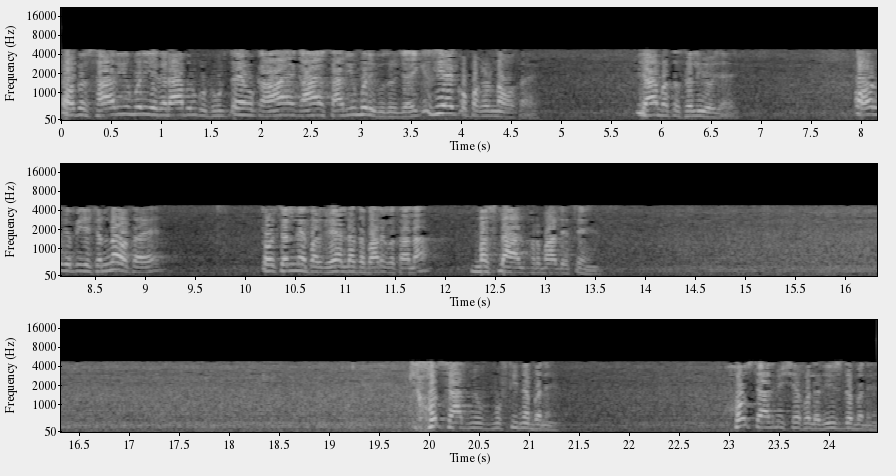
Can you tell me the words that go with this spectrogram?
اور پھر ساری عمر ہی اگر آپ ان کو ڈھونڈتے ہیں وہ کہاں ہے کہاں ہے؟ ساری عمر ہی گزر جائے کسی ایک کو پکڑنا ہوتا ہے۔ یہاں میں تسلی ہو جائے۔ اور کے پیچھے چلنا ہوتا ہے۔ تو چلنے پر جو ہے اللہ تبارک و تعالیٰ مسئلہ حل فرما دیتے ہیں۔ کہ خود سے آدمی مفتی نہ بنے۔ خود سے آدمی شیخ العزیز نہ بنے۔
